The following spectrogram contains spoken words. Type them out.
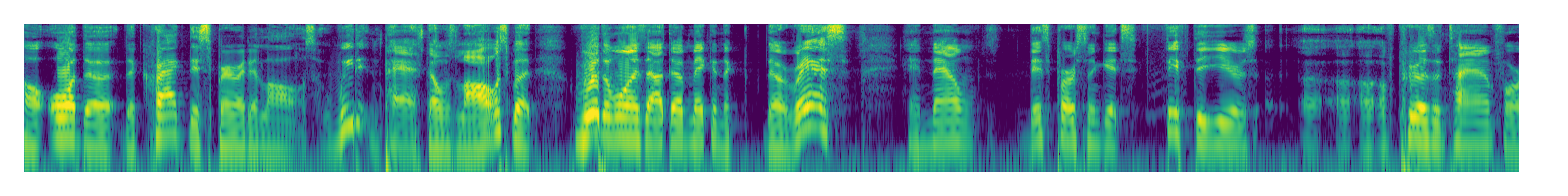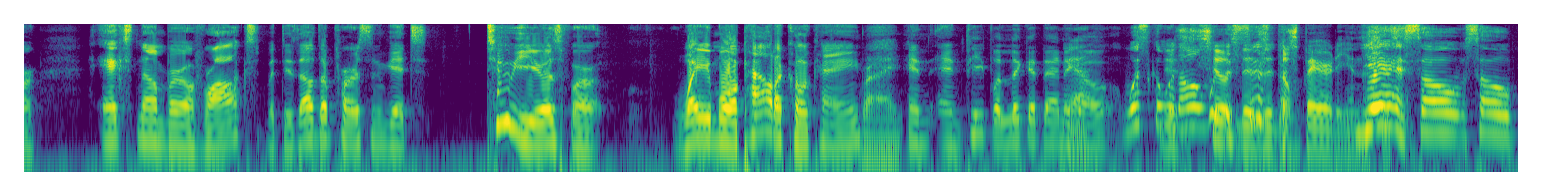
Uh, or the, the crack disparity laws. We didn't pass those laws, but we're the ones out there making the, the arrest. And now this person gets 50 years uh, uh, of prison time for X number of rocks, but this other person gets two years for way more powder cocaine. Right. And and people look at that and Yeah. go, "What's going There's on still- with the there's system?" a disparity in the yeah. system. So so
